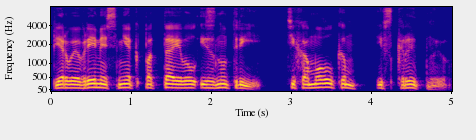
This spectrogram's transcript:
Первое время снег подтаивал изнутри, тихомолком и вскрытную.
